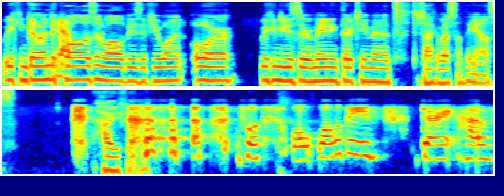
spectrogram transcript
We can go into Yep. koalas and wallabies if you want, or we can use the remaining 13 minutes to talk about something else. How are you feeling? well, well, wallabies don't have.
